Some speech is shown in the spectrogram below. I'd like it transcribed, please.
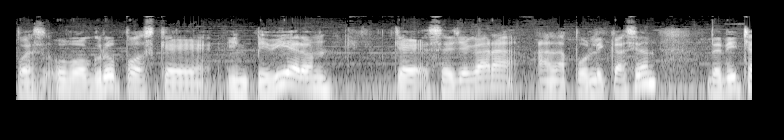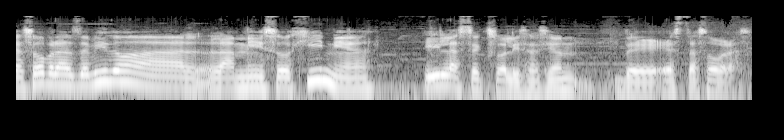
pues hubo grupos que impidieron que se llegara a la publicación de dichas obras debido a la misoginia y la sexualización de estas obras.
